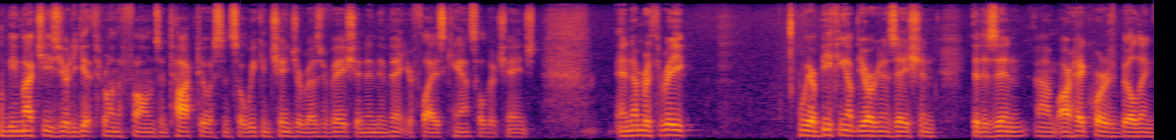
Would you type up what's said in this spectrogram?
It'll be much easier to get through on the phones and talk to us, and so we can change your reservation in the event your flight is canceled or changed. And number three, we are beefing up the organization that is in um, our headquarters building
